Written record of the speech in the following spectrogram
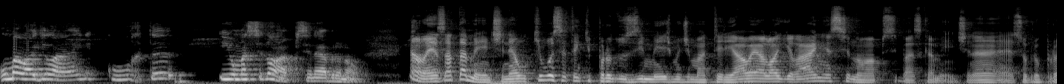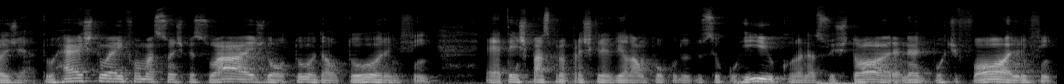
uma logline curta e uma sinopse, né, Brunão? Não, é exatamente, né? O que você tem que produzir mesmo de material é a logline e a sinopse, basicamente, né? É sobre o projeto. O resto é informações pessoais do autor, da autora, enfim. É, tem espaço para escrever lá um pouco do, do seu currículo, né? sua história, né? De portfólio, enfim.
